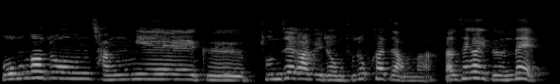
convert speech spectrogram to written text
뭔가 좀 장미의 그 존재감이 좀 부족하지 않나 라는 생각이 드는데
